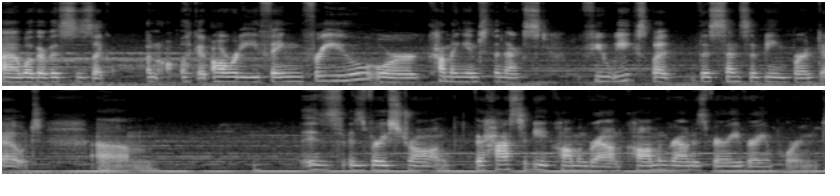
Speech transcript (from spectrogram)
Uh, whether this is like an like an already thing for you or coming into the next few weeks, but this sense of being burnt out um, is is very strong. There has to be a common ground. Common ground is very very important.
